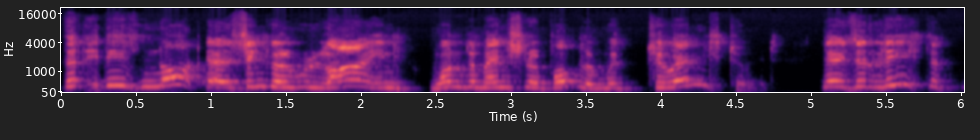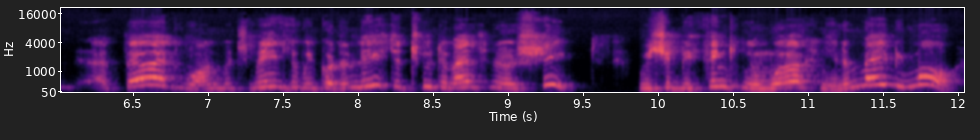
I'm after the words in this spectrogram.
that it is not a single line, one dimensional problem with two ends to it. There's at least a, a third one, which means that we've got at least a two dimensional sheet we should be thinking and working in, and maybe more.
